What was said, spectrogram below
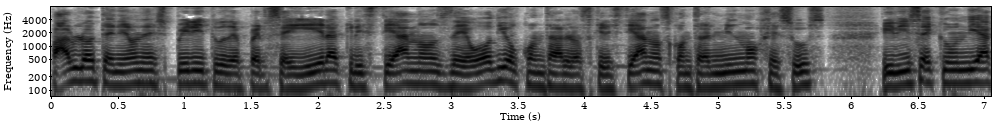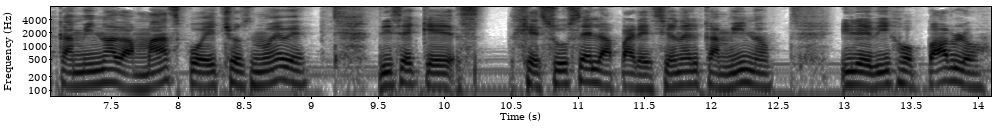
Pablo tenía un espíritu de perseguir a cristianos, de odio contra los cristianos, contra el mismo Jesús. Y dice que un día camino a Damasco, Hechos 9, dice que Jesús se le apareció en el camino y le dijo, Pablo,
